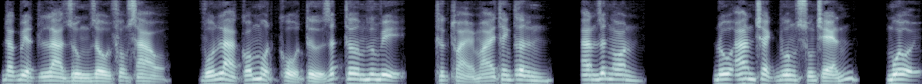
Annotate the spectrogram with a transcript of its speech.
đặc biệt là dùng dầu phộng xào, vốn là có một cổ tử rất thơm hương vị, thực thoải mái thanh tân, ăn rất ngon. Đỗ An Trạch buông xuống chén, muội,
